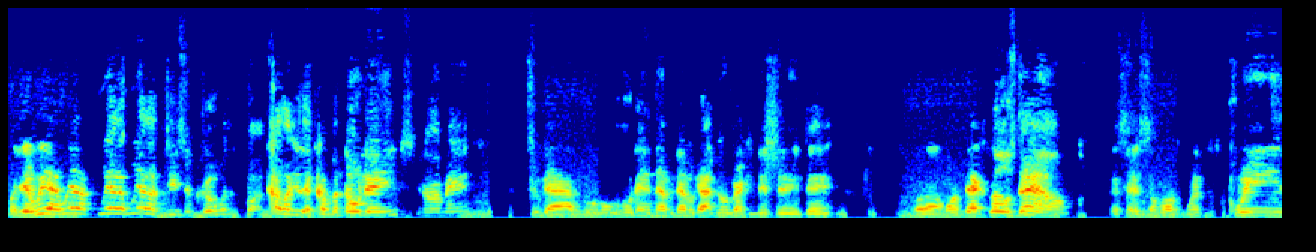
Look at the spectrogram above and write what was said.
But yeah, we had we had we had, we had a decent crew. With, a couple, a couple of no names, you know what I mean? Two guys who, who, who they never never got no recognition or anything. But uh, once that closed down, I said some of us went to Queen.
